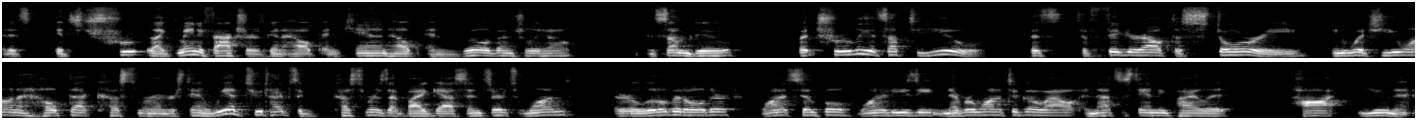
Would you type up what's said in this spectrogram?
that it's it's true. Like manufacturer is going to help and can help and will eventually help, and some do. But truly, it's up to you to to figure out the story in which you want to help that customer understand. We have two types of customers that buy gas inserts. One that are a little bit older, want it simple, want it easy, never want it to go out, and that's a standing pilot hot unit.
